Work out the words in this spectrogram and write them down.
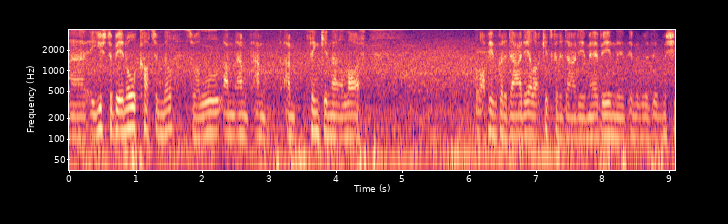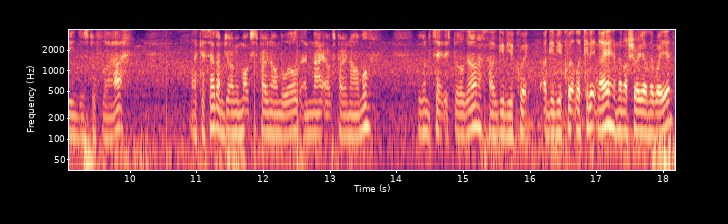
Uh, it used to be an old cotton mill, so I'm, I'm, I'm, I'm thinking that a lot of a lot of people could have died here, a lot of kids could have died here maybe in the, in, with the machines and stuff like that. Like I said, I'm joining Mox's Paranormal World and Nighthawk's Paranormal. We're going to take this building on. I'll give you a quick I'll give you a quick look at it now and then I'll show you on the way in.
